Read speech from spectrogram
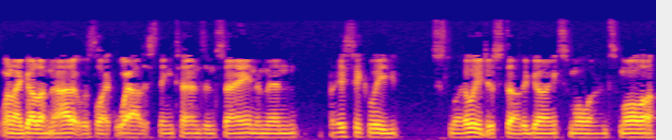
when I got on that. It was like, wow, this thing turns insane. And then basically slowly just started going smaller and smaller.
